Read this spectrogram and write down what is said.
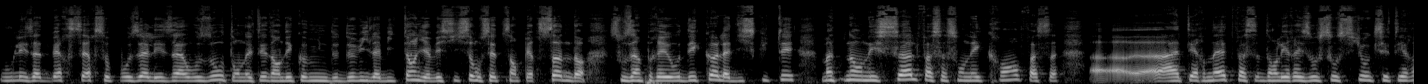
où les adversaires s'opposaient les uns aux autres. On était dans des communes de 2000 habitants, il y avait 600 ou 700 personnes sous un préau d'école à discuter. Maintenant, on est seul face à son écran, face à, Internet, face dans les réseaux sociaux, etc.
